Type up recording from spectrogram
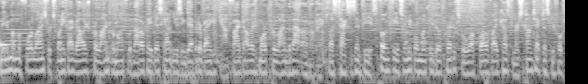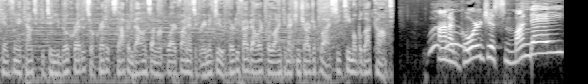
Minimum of four lines for $25 per line per month with auto pay discount using debit or bank account. $5 more per line without auto pay, plus taxes and fees. Phone fee at 24 monthly bill credits for all well qualified customers. Contact us before canceling account to continue bill credits or credit stop and balance on required finance agreement due. $35 per line connection charge apply. Ctmobile.com. On a gorgeous Monday.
